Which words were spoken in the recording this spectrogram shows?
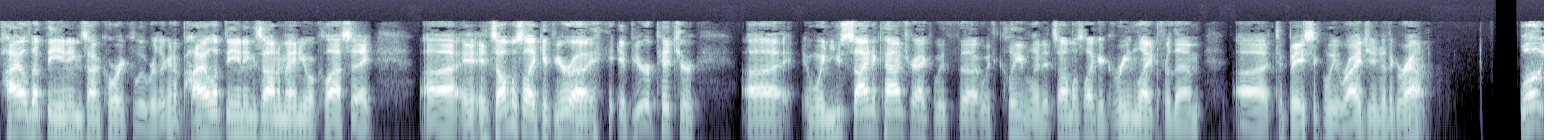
piled up the innings on Corey Kluber. They're going to pile up the innings on Emmanuel Clase. Uh, it's almost like if you're a if you're a pitcher, uh, when you sign a contract with uh, with Cleveland, it's almost like a green light for them uh, to basically ride you into the ground. Well,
